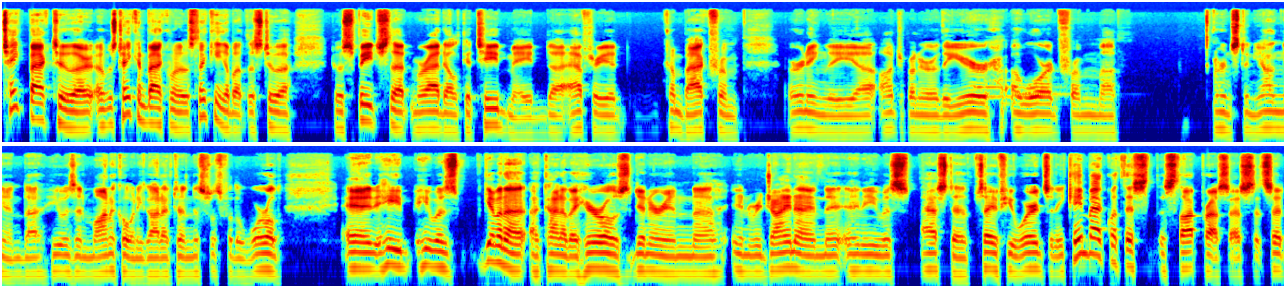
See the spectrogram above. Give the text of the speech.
take back to uh, I was taken back when I was thinking about this to a to a speech that Murad Al-Katib made uh, after he had come back from earning the uh, Entrepreneur of the Year award from uh, Ernst and Young, and he was in Monaco when he got it, and this was for the world and he he was given a, a kind of a hero's dinner in uh, in Regina, and and he was asked to say a few words, and he came back with this this thought process that said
